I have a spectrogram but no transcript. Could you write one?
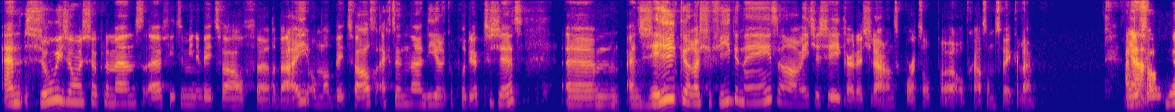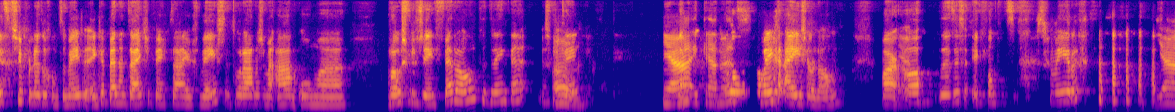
En sowieso een supplement uh, vitamine B12 uh, erbij, omdat B12 echt in uh, dierlijke producten zit. Um, en zeker als je vegan eet, dan weet je zeker dat je daar een tekort op, op gaat ontwikkelen. En ja. Dit is ook net super nuttig om te weten. Ik ben een tijdje vegetariër geweest en toen raden ze me aan om roosvisé ferro te drinken. Dus oh. Ja, nou, ik ken het. Vanwege ijzer dan. Maar ja. oh, is, ik vond het smerig. Ja,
